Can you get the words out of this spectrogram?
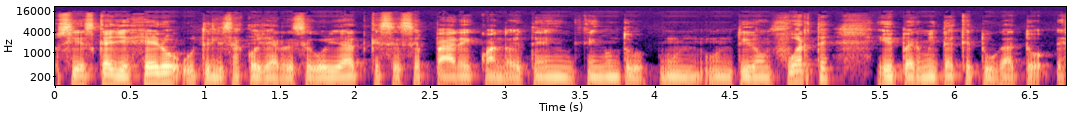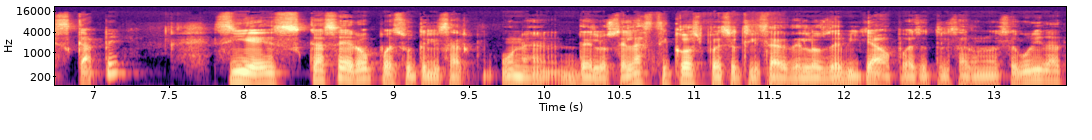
Si es callejero, utiliza collar de seguridad que se separe cuando tenga un tirón fuerte y permita que tu gato escape si es casero, puedes utilizar uno de los elásticos, puedes utilizar de los de villa o puedes utilizar uno de seguridad,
